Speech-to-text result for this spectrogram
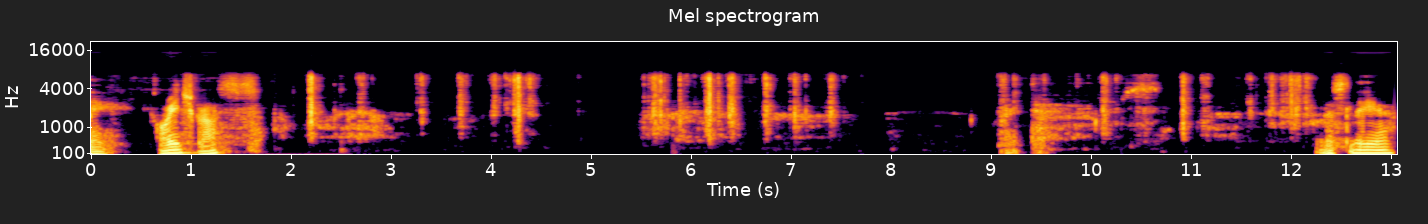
okay orange cross first layer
